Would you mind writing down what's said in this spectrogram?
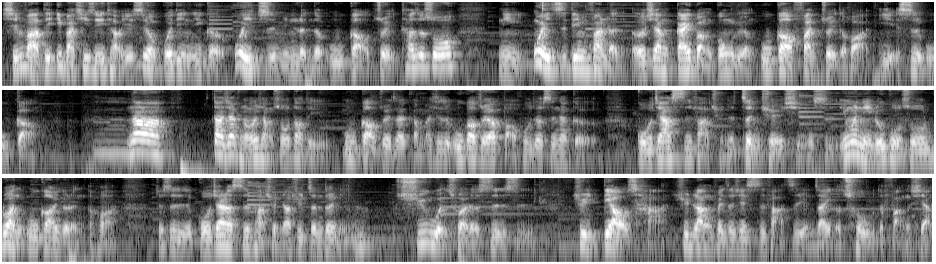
刑法第一百七十一条也是有规定一个未指明人的诬告罪，他是说你未指定犯人而向该管公务员诬告犯罪的话，也是诬告。嗯，那大家可能会想说，到底诬告罪在干嘛？其实诬告罪要保护的是那个国家司法权的正确行使，因为你如果说乱诬告一个人的话，就是国家的司法权要去针对你虚伪出来的事实去调查，去浪费这些司法资源在一个错误的方向。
